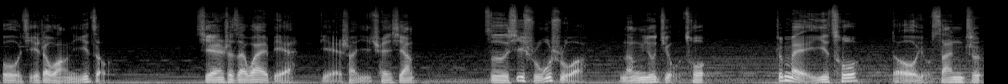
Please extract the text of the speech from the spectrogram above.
不急着往里走，先是在外边点上一圈香，仔细数数啊，能有九撮，这每一撮都有三只。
